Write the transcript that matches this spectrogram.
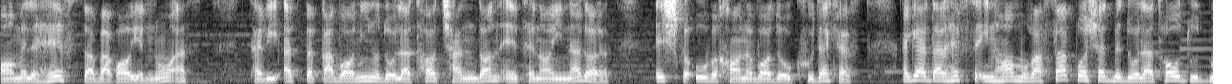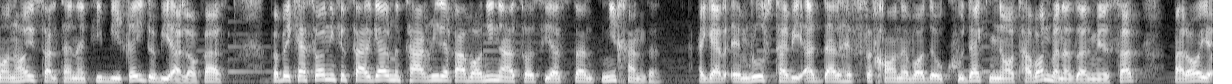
عامل حفظ و بقای نوع است. طبیعت به قوانین و دولتها چندان اعتنایی ندارد. عشق او به خانواده و کودک است. اگر در حفظ اینها موفق باشد به دولتها و دودمانهای سلطنتی بی قید و بی علاقه است و به کسانی که سرگرم تغییر قوانین اساسی هستند میخندد. اگر امروز طبیعت در حفظ خانواده و کودک ناتوان به نظر می رسد برای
